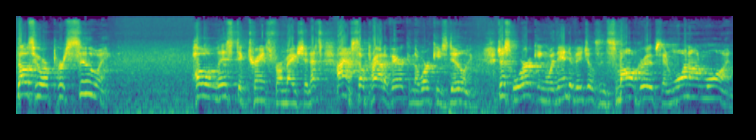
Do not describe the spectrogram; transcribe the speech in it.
Those who are pursuing holistic transformation. That's I am so proud of Eric and the work he's doing. Just working with individuals in small groups and one-on-one,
